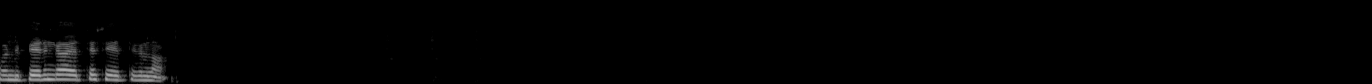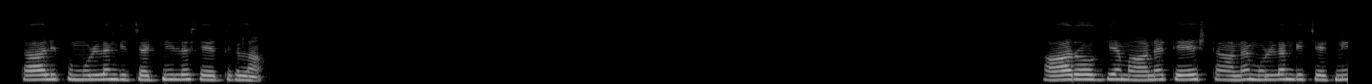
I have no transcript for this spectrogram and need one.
கொஞ்சம் பெருங்காயத்தை சேர்த்துக்கலாம். தாளிப்பு முள்ளங்கி சட்னியில் சேர்த்துக்கலாம். ஆரோக்கியமான டேஸ்டான முள்ளங்கி சட்னி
